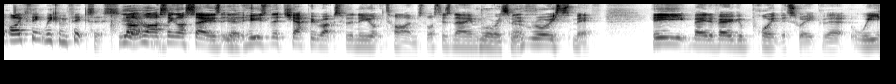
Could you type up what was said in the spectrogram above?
I, I think we can fix this. La- Last thing I'll say is who's the chap who writes for the New York Times? What's his name? Rory Smith. Rory Smith. He made a very good point this week that we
